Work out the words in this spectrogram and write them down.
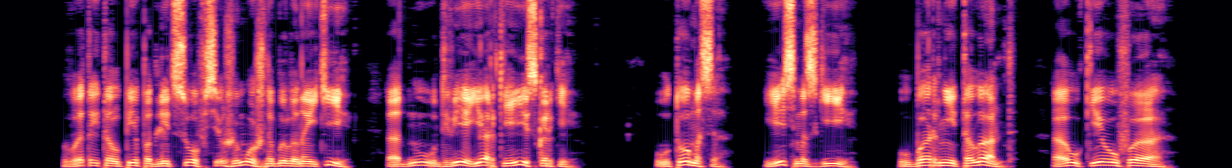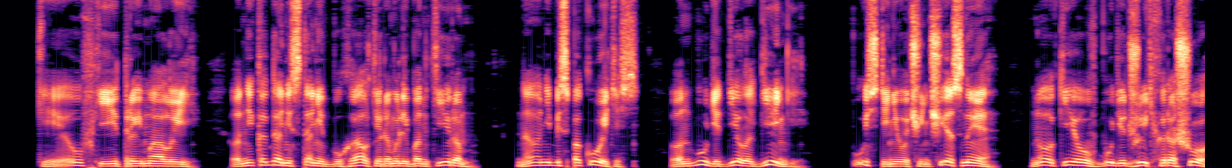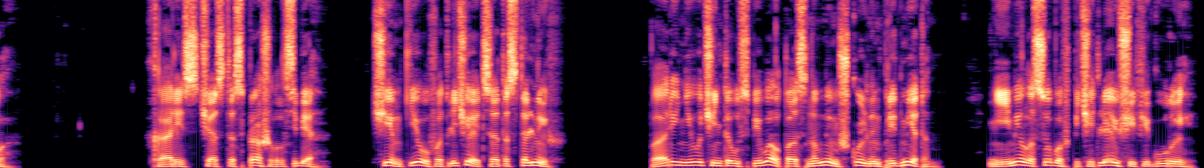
В этой толпе подлецов все же можно было найти одну-две яркие искорки. У Томаса есть мозги, у Барни талант, а у Кеуфа... Кеуф хитрый малый, он никогда не станет бухгалтером или банкиром, но не беспокойтесь, он будет делать деньги, пусть и не очень честные, но Кеуф будет жить хорошо. Харрис часто спрашивал себя, чем Кеуф отличается от остальных. Парень не очень-то успевал по основным школьным предметам, не имел особо впечатляющей фигуры,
